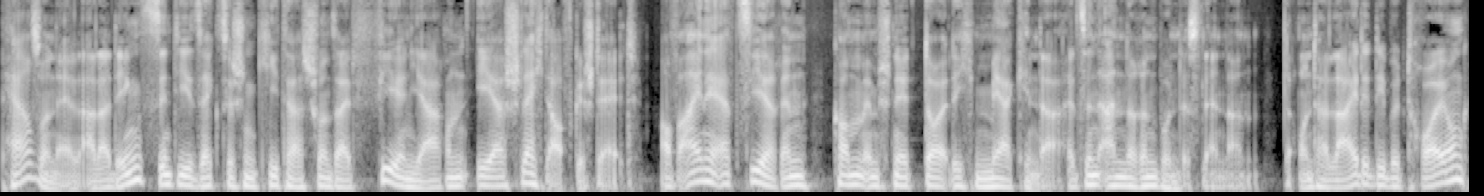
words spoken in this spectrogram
personell allerdings sind die sächsischen Kitas schon seit vielen Jahren eher schlecht aufgestellt. Auf eine Erzieherin kommen im Schnitt deutlich mehr Kinder als in anderen Bundesländern. Darunter leidet die Betreuung,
